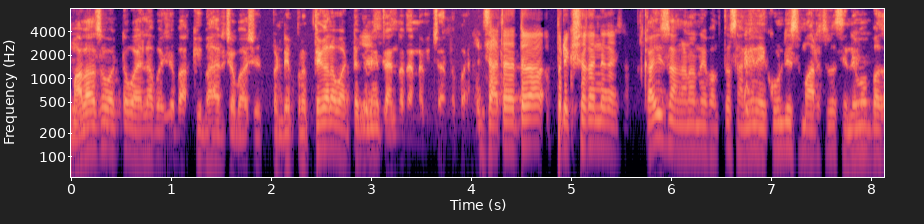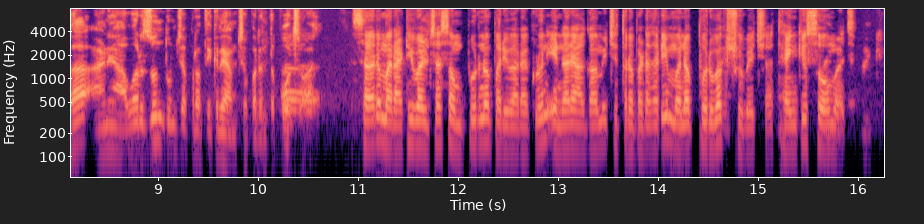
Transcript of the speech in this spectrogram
मला असं वाटतं व्हायला पाहिजे बाकी बाहेरच्या भाषेत. पण ते प्रत्येकाला वाटतं की नाही. त्यांना त्यांना विचारलं पाहिजे. जाता जाता प्रेक्षकांना काय सांग काही सांगणार नाही. फक्त सांगेन एकोणतीस मार्चला सिनेमा बघा आणि आवर्जून तुमच्या प्रतिक्रिया आमच्यापर्यंत पोहोचवा. सर मराठी वर्ल्डच्या संपूर्ण परिवाराकडून येणाऱ्या आगामी चित्रपटासाठी मनपूर्वक शुभेच्छा. थँक्यू सो मच थँक्यू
